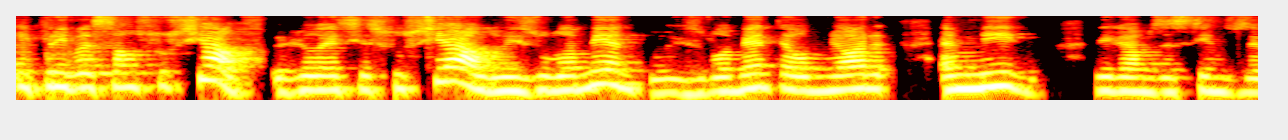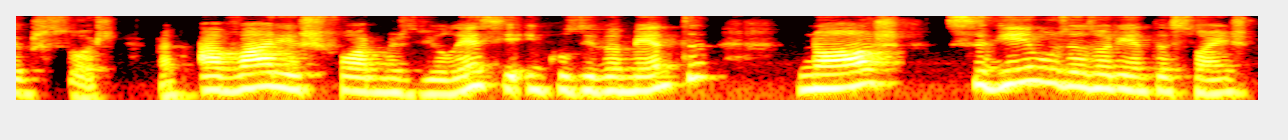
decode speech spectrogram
e privação social, violência social, o isolamento. O isolamento é o melhor amigo, digamos assim, dos agressores. Há várias formas de violência, inclusivamente nós seguimos as orientações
